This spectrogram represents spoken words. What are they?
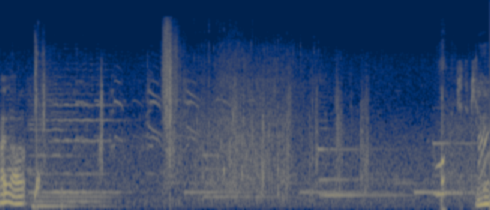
Pas grave. Veut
